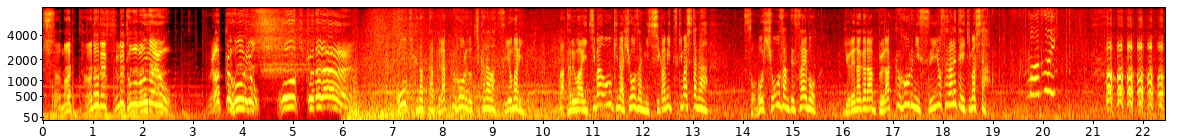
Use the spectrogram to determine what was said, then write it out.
貴様ただで済むと思うなよ。ブラックホールよ。大きくなれ。大きくなったブラックホールの力は強まり渡るは一番大きな氷山にしがみつきましたがその氷山でさえも揺れながらブラックホールに吸い寄せられていきました。まずい。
